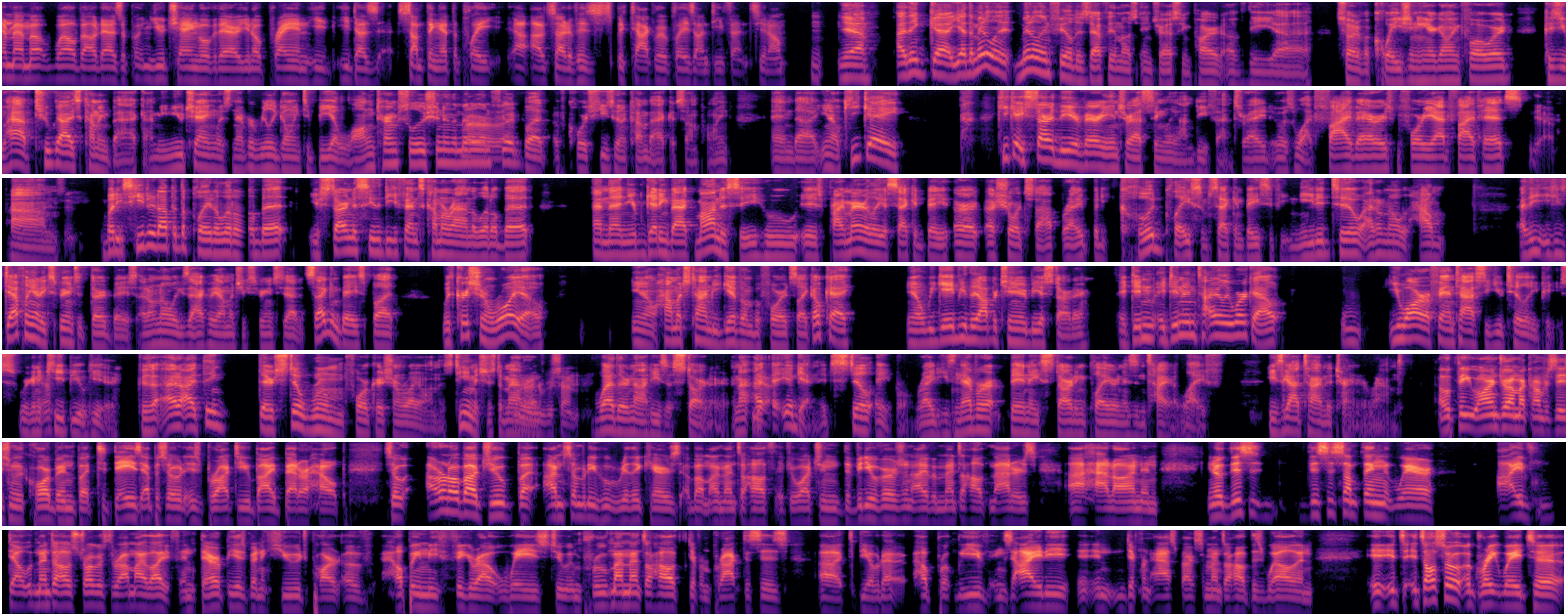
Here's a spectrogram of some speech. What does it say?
Well Valdez or putting Yu Chang over there. You know, praying he he does something at the plate uh, outside of his spectacular plays on defense. You know, Mm, Yeah, I think uh, yeah, the middle middle infield is definitely the most interesting part of the uh, sort of equation here going forward because you have two guys coming back. I mean, Yu Chang was never really going to be a long term solution in the middle Right, infield, right. but of course he's going to come back at some point. And uh, you know, Kike Kike started the year very interestingly on defense, right? It was what five errors before he had five hits. yeah. Um, but he's heated up at the plate a little bit. You're starting to see the defense come around a little bit. And then you're getting back Mondesi, who is primarily a second base or a shortstop, right? But he could play some second base if he needed to. I don't know how. I think he's definitely had experience at third base. I don't know exactly how much experience he's had at second base, but with Christian Arroyo, you know, how much time do you give him before it's like, okay, you know, we gave you the opportunity to be a starter. It didn't. It didn't entirely work out. You are a fantastic utility piece. We're going to Yeah. keep you here because I, I think there's still room for Christian Arroyo on this team. It's just a matter of 100%. whether or not he's a starter. And I, I- again, it's still April, right? He's never been a starting player in his entire life. He's got time to turn it around. I hope that you are enjoying my conversation with Corbin, but today's episode is brought to you by BetterHelp. So I don't know about you, but I'm somebody who really cares about my mental health. If you're watching the video version, I have a mental health matters uh, hat on, and you know this is this is something where I've dealt with mental health struggles throughout my life, and therapy has been a huge part of helping me figure out ways to improve my mental health, different practices uh, to be able to help relieve anxiety in, in different aspects of mental health as well. And it, it's it's also a great way to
